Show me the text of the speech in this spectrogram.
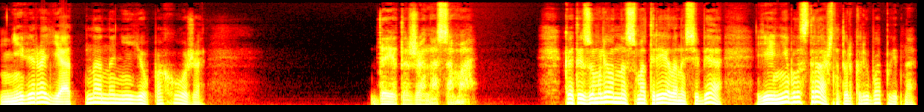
Невероятно на нее похожа. Да это же она сама. Кэт изумленно смотрела на себя. Ей не было страшно, только любопытно.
